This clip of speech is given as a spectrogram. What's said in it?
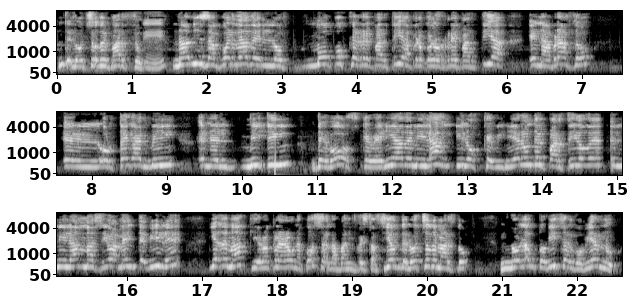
del 8 de marzo. Sí. Nadie se acuerda de los mocos que repartía, pero que los repartía en abrazos el Ortega en mí en el meeting de Vox que venía de Milán y los que vinieron del partido del Milán masivamente miles. Y además quiero aclarar una cosa, la manifestación del 8 de marzo no la autoriza el gobierno,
